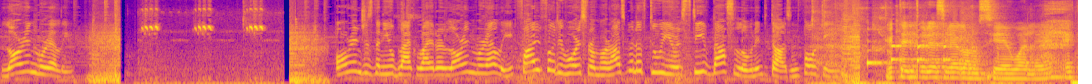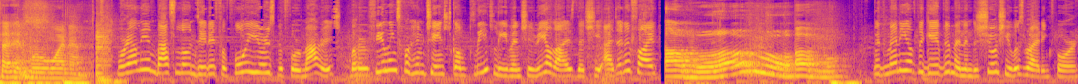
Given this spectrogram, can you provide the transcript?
Lauren Morelli. Orange is the New Black writer Lauren Morelli filed for divorce from her husband of two years, Steve Basilone, in 2014. Esta historia sí la conocía igual, ¿eh? Esta es muy buena. Morelli and Basilone dated for four years before marriage, but her feelings for him changed completely when she realized that she identified Amo, amo, amo. with many of the gay women in the show she was writing for.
